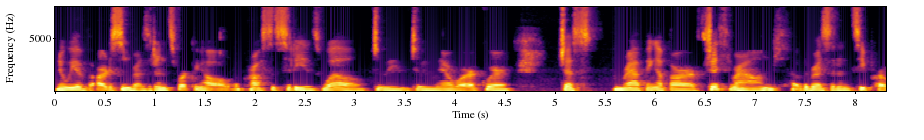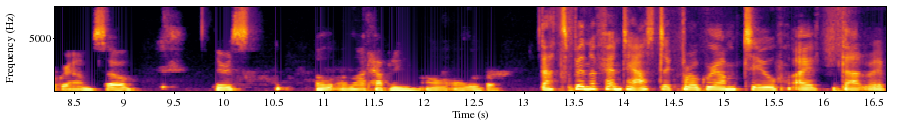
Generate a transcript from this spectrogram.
you know, we have artists and residents working all across the city as well, doing doing their work. We're just wrapping up our fifth round of the residency program. So there's a, a lot happening all, all over. That's been a fantastic program too. I that I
